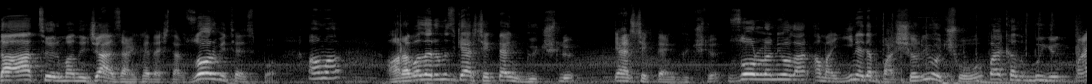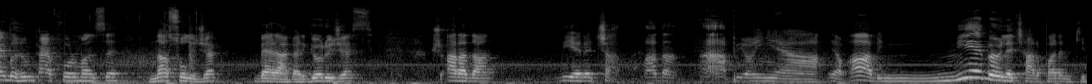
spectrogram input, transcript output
dağa tırmanacağız arkadaşlar. Zor bir test bu. Ama arabalarımız gerçekten güçlü. Gerçekten güçlü. Zorlanıyorlar ama yine de başarıyor çoğu. Bakalım bugün Maybach'ın performansı nasıl olacak? Beraber göreceğiz. Şu aradan bir yere çarpmadan ne yapıyorsun ya? Ya abi niye böyle çarparım ki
